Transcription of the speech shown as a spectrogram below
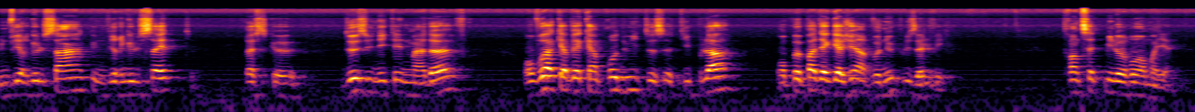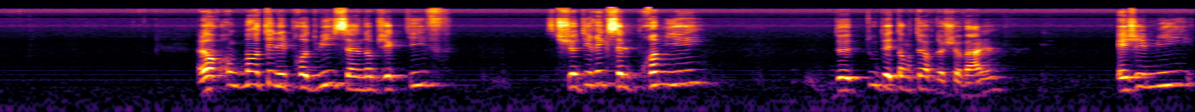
1,5, 1,7, presque deux unités de main-d'œuvre. On voit qu'avec un produit de ce type-là, on ne peut pas dégager un revenu plus élevé. 37 000 euros en moyenne. Alors, augmenter les produits, c'est un objectif, je dirais que c'est le premier de tout détenteur de cheval. Et j'ai mis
